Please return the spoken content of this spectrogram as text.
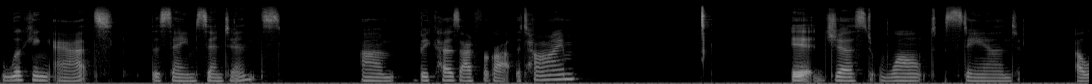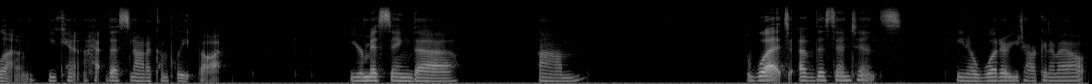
looking at the same sentence, um, because I forgot the time, it just won't stand alone. You can't, ha- that's not a complete thought. You're missing the um, what of the sentence. You know, what are you talking about?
